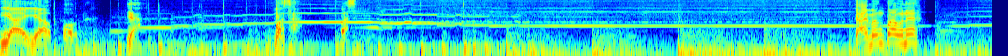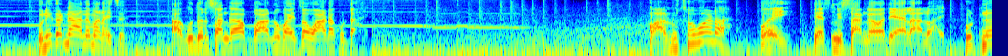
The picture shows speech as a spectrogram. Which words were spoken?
या या पाहुणं. या. बसा बसा. काय मग पाहुणं? कुणीकडनं आलं म्हणायचं? अगोदर सांगा बानुबाईचा वाडा कुठं आहे? बानूचा वाडा? होय त्यासनी सांगावा द्यायला आलो आहे. कुठनं?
